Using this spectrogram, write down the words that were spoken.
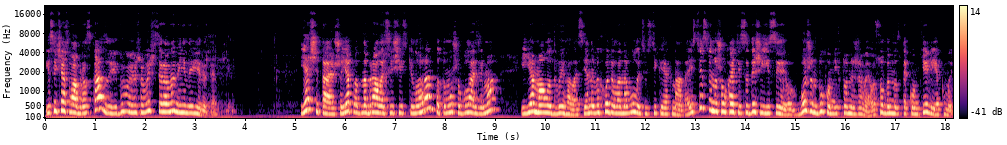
І зараз вам розказую і думаю, що ви ж все одно мені не вірите. Я вважаю, що я набрала ці 6 кілограм, тому що була зима, і я мало двигалась. Я не виходила на вулицю стільки, як треба. Звісно, що в хаті сидиш і їси. Божим духом ніхто не живе, особливо в такому тілі, як ми.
